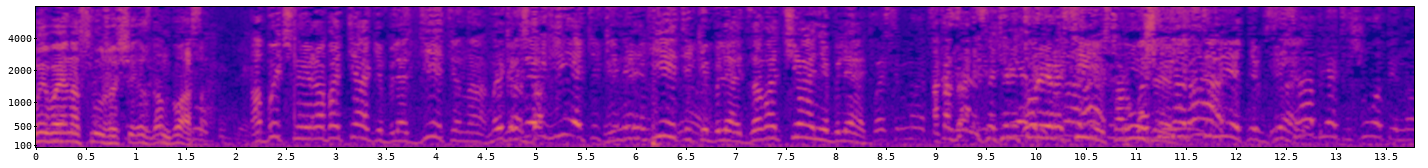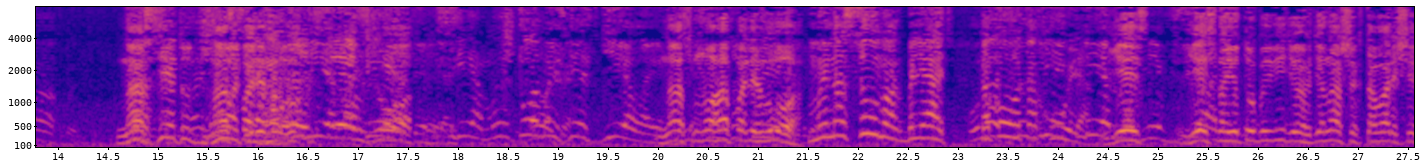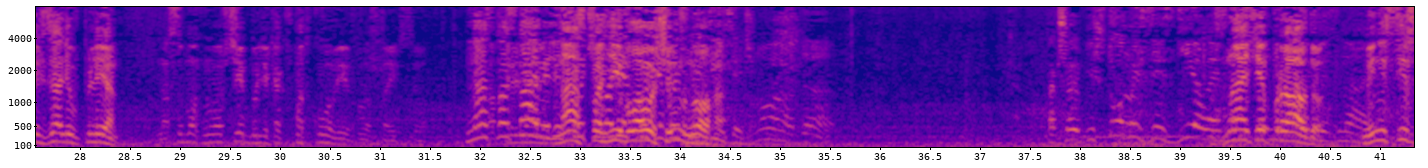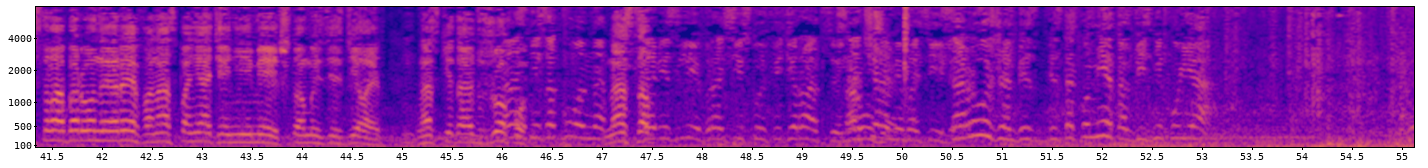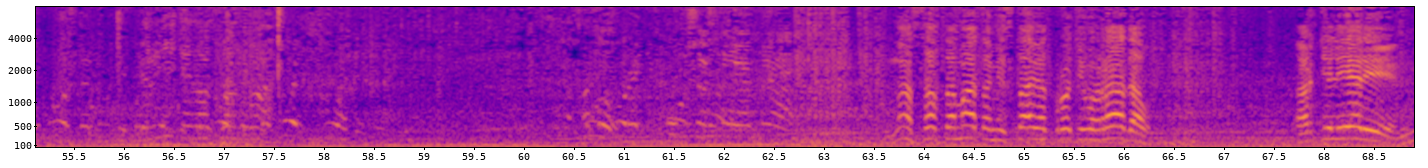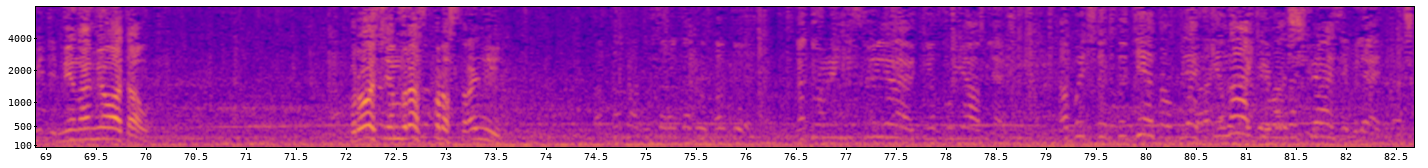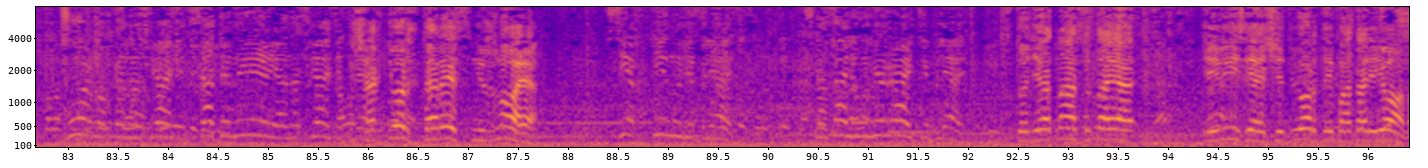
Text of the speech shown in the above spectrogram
Мы военнослужащие с Донбасса. Обычные работяги, блядь, дети на. Мы граждан- Энергетики, энергетики, блядь, заводчане, блядь. Оказались на территории России с оружием. 18-летних взяли. Нельзя, блядь, в жопе нахуй. Нас, Где тут нас полегло. Все, мы Что мы здесь делаем? Нас много полегло. Мы на сумах, блядь, какого-то хуя. Есть, есть на ютубе видео, где наших товарищей взяли в плен. На сумах мы вообще были как в подкове просто и все. Нас поставили Нас 100 человек погибло очень 8 много. тысяч. Так что и что мы здесь делаем? Знаете правду. Министерство обороны РФ о нас понятия не имеет, что мы здесь делаем. Нас кидают в жопу. Нас незаконно Нас за- завезли в Российскую Федерацию, С ночами оружием. возили. С оружием, без, без документов, без нихуя. Мы просто люди, Верните нас в такой жопе. О которой никто не знает. Нас с автоматами ставят против градов, артиллерии, ми- минометов. Просим распространить. которые не стреляют нихуя, блядь. Обычных студентов, блядь, Инакиева на связи, блядь. Горловка на связи, вся ТНРия на связи, блядь. Шахтер Старе Снежное. Всех кинули, блядь. Сказали, умирайте, блядь. 119-я дивизия, 4 батальон.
